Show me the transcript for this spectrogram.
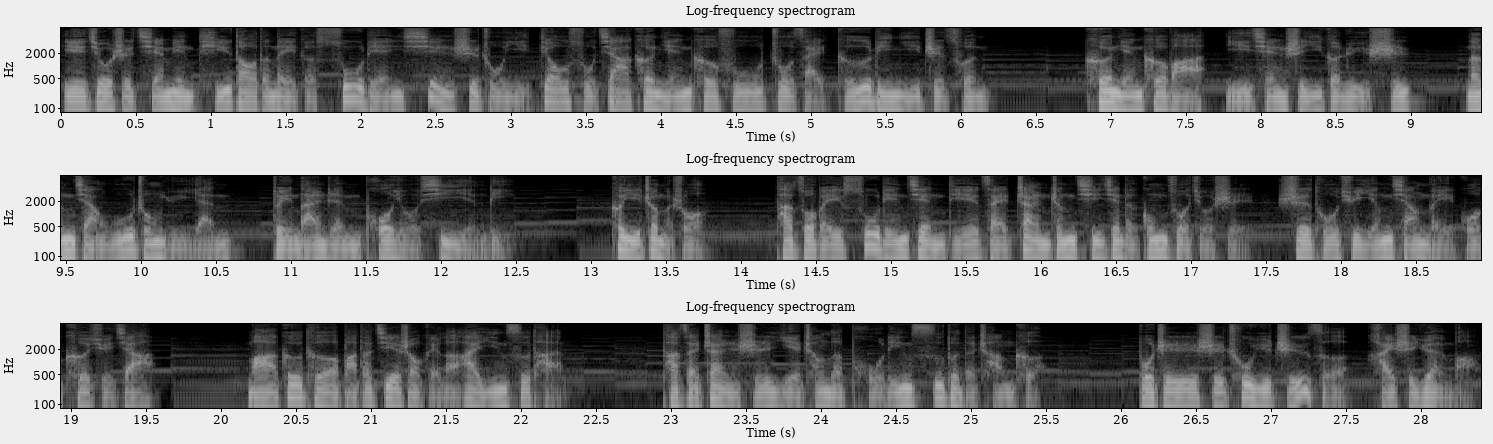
也就是前面提到的那个苏联现实主义雕塑家科年科夫，住在格林尼治村。科年科娃以前是一个律师，能讲五种语言，对男人颇有吸引力。可以这么说，他作为苏联间谍，在战争期间的工作就是试图去影响美国科学家。马戈特把他介绍给了爱因斯坦，他在战时也成了普林斯顿的常客。不知是出于职责还是愿望，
